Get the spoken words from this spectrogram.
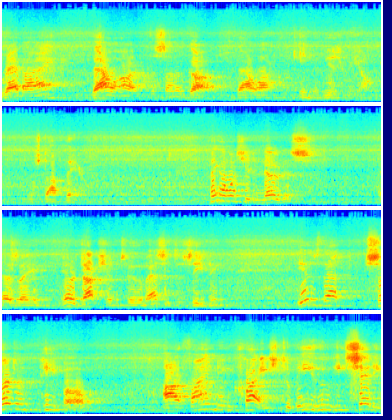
Rabbi, thou art the Son of God. Thou art the King of Israel. We'll stop there. The thing I want you to notice as an introduction to the message this evening is that certain people are finding Christ to be who he said he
